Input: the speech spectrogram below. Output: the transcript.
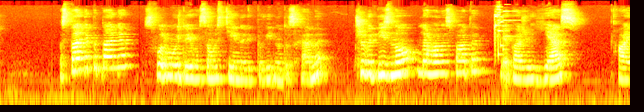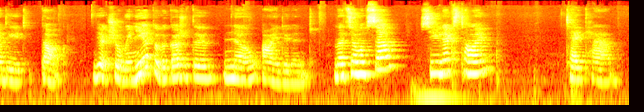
Останнє питання. Сформуйте його самостійно відповідно до схеми. Чи ви пізно лягали спати? Я кажу yes, I did. Так. Якщо ви ні, то ви кажете no, I didn't. На цьому все. See you next time. Take care.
